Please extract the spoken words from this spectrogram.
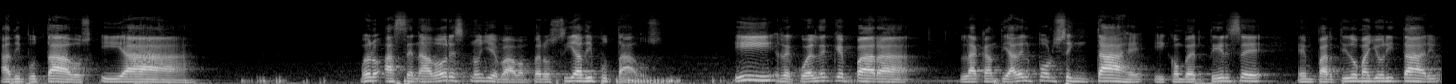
a diputados y a, bueno, a senadores no llevaban, pero sí a diputados. Y recuerden que para la cantidad del porcentaje y convertirse en partido mayoritario,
